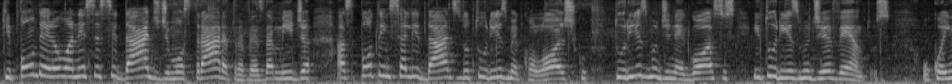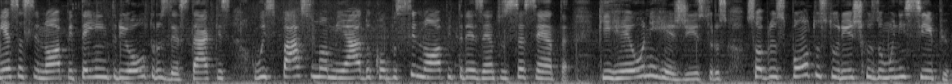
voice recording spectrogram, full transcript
que ponderou a necessidade de mostrar, através da mídia, as potencialidades do turismo ecológico, turismo de negócios e turismo de eventos. O Conheça Sinop tem, entre outros destaques, o espaço nomeado como Sinop 360, que reúne registros sobre os pontos turísticos do município,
